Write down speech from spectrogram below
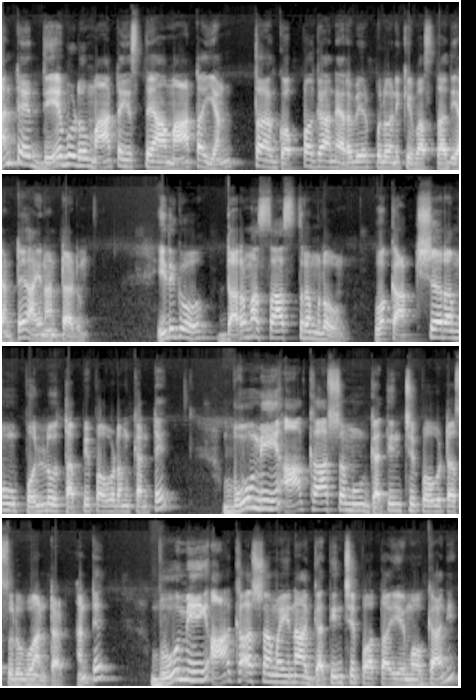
అంటే దేవుడు మాట ఇస్తే ఆ మాట ఎంత గొప్పగా నెరవేర్పులోనికి వస్తుంది అంటే ఆయన అంటాడు. ఇదిగో ధర్మశాస్త్రంలో ఒక అక్షరము పొల్లు తప్పిపోవడం కంటే భూమి ఆకాశము గతించిపోవుట సులువు అంటాడు. అంటే భూమి ఆకాశమైనా గతించిపోతాయేమో కానీ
